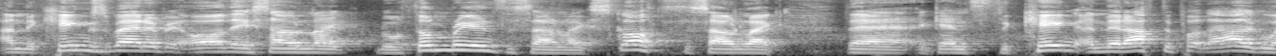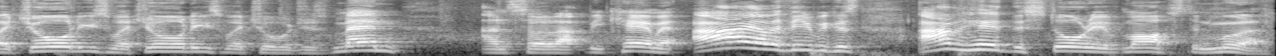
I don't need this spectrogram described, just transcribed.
and the King's men are bit, oh, they sound like Northumbrians, they sound like Scots, they sound like they're against the King, and they'd have to put that, we're Geordies, we're Geordies, we're George's men, and so that became it. I have a theory because I've heard the story of Marston Moor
